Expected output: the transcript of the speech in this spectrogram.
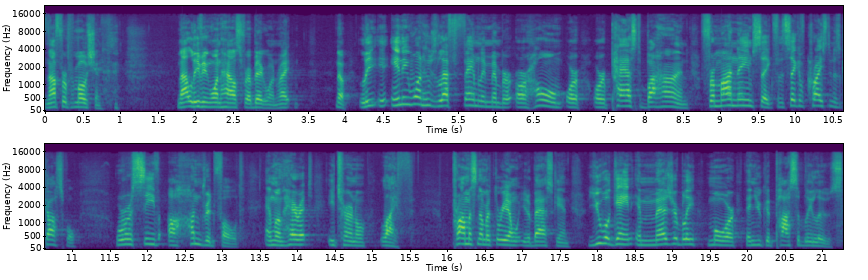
not for promotion, not leaving one house for a big one, right? No, anyone who's left family member or home or, or passed behind for my name's sake, for the sake of Christ and his gospel, will receive a hundredfold and will inherit eternal life. Promise number three, I want you to bask in. You will gain immeasurably more than you could possibly lose.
